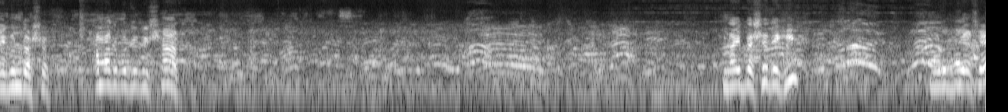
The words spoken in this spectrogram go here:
দেখুন দর্শক আমার উপযোগী আমরা এই পাশে দেখি, মুরব্বী আছে।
